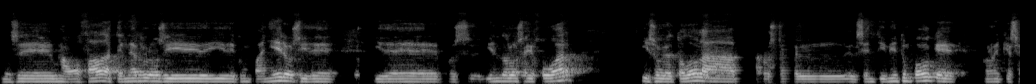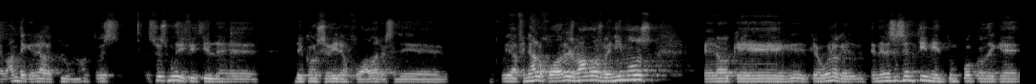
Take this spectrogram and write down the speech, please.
pues, eh, una gozada tenerlos y, y de compañeros y de, y de pues, viéndolos ahí jugar y sobre todo la, pues, el, el sentimiento un poco que, con el que se van de querer al club. ¿no? Entonces, eso es muy difícil de, de conseguir en jugadores. De- y al final, los jugadores vamos, venimos, pero que, que, bueno, que tener ese sentimiento un poco de que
